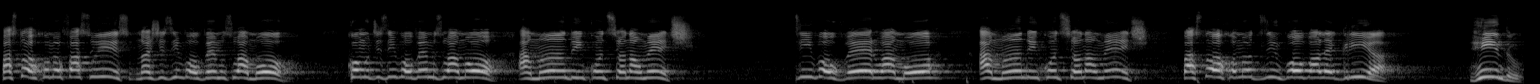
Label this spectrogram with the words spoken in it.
Pastor, como eu faço isso? Nós desenvolvemos o amor. Como desenvolvemos o amor? Amando incondicionalmente. Desenvolver o amor amando incondicionalmente. Pastor, como eu desenvolvo a alegria? Rindo.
